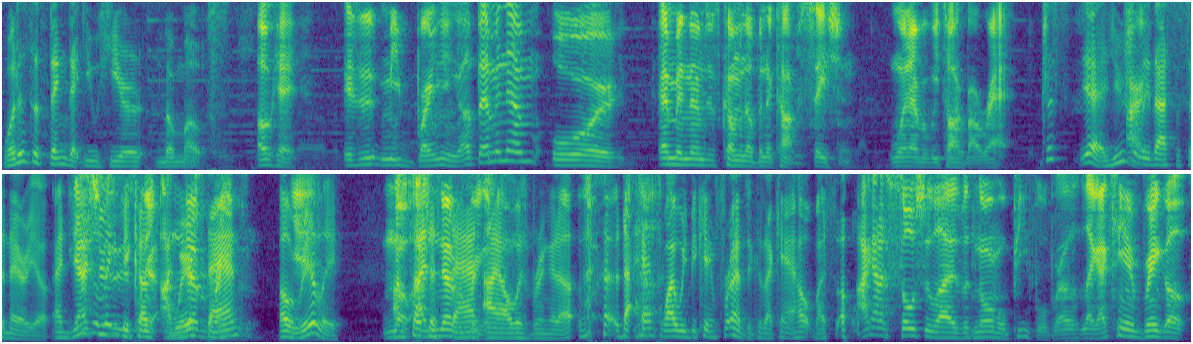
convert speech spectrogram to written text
What is the thing that you hear the most? Okay, is it me bringing up Eminem or Eminem just coming up in the conversation whenever we talk about rap? Just yeah, usually Alright. that's the scenario, and usually usually because we're stans. Oh, Yeah. really? No, I'm such I a never stan. I always bring it up. that hence why we became friends because I can't help myself. I gotta socialize with normal people, bro. Like I can't bring up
